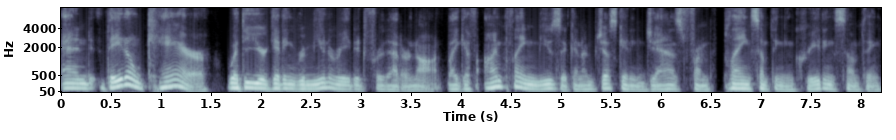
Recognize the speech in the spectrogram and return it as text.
And they don't care whether you're getting remunerated for that or not. Like if I'm playing music and I'm just getting jazzed from playing something and creating something,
